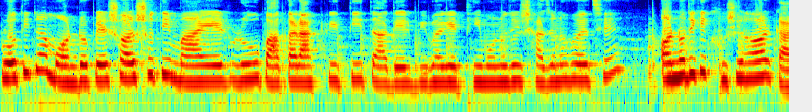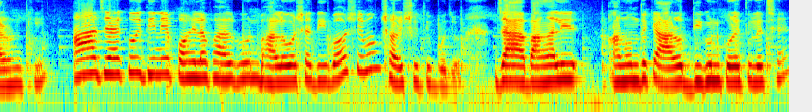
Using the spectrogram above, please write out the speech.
প্রতিটা মণ্ডপের সরস্বতী মায়ের রূপ, আকার, আকৃতি তাদের বিভাগের থিম অনুযায়ী সাজানো হয়েছে। অন্যদিকে খুশি হওয়ার কারণ কি? আজ একই দিনে পহেলা ফাল্গুন, ভালোবাসা দিবস এবং সরস্বতী পুজো, যা বাঙালির আনন্দকে আরও দ্বিগুণ করে তুলেছে।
